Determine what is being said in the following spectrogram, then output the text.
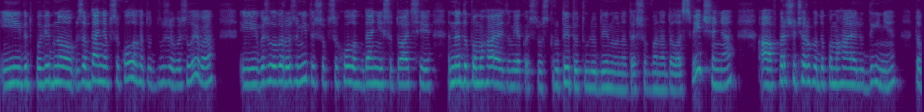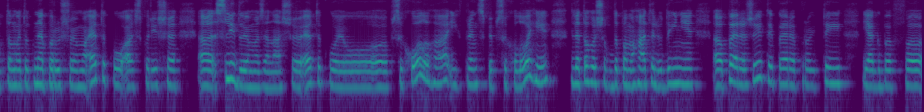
І відповідно завдання психолога тут дуже важливе, і важливо розуміти, що психолог в даній ситуації не допомагає там якось розкрутити ту людину на те, щоб вона дала свідчення, а в першу чергу допомагає людині. Тобто ми тут не порушуємо етику, а скоріше е, слідуємо за нашою етикою е, психолога і, в принципі, психології для того, щоб допомагати людині е, пережити, перепройти якби в,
